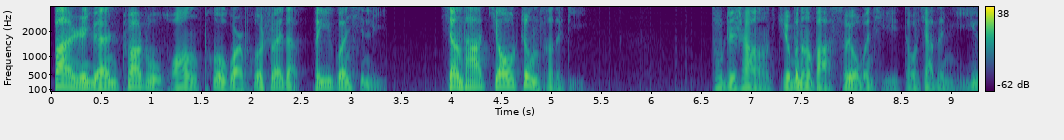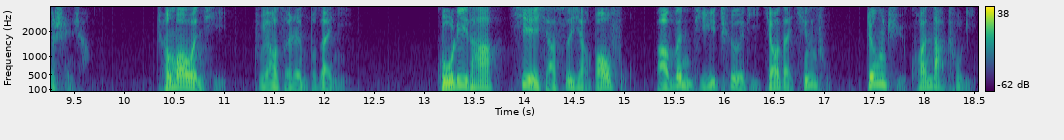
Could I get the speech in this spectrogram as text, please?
办案人员抓住黄破罐破摔的悲观心理，向他交政策的底。组织上绝不能把所有问题都加在你一个身上，承包问题主要责任不在你。鼓励他卸下思想包袱，把问题彻底交代清楚，争取宽大处理。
